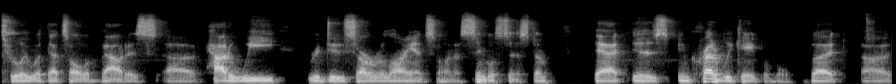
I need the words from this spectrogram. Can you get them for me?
it's really what that's all about: is uh, how do we reduce our reliance on a single system that is incredibly capable, but uh,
